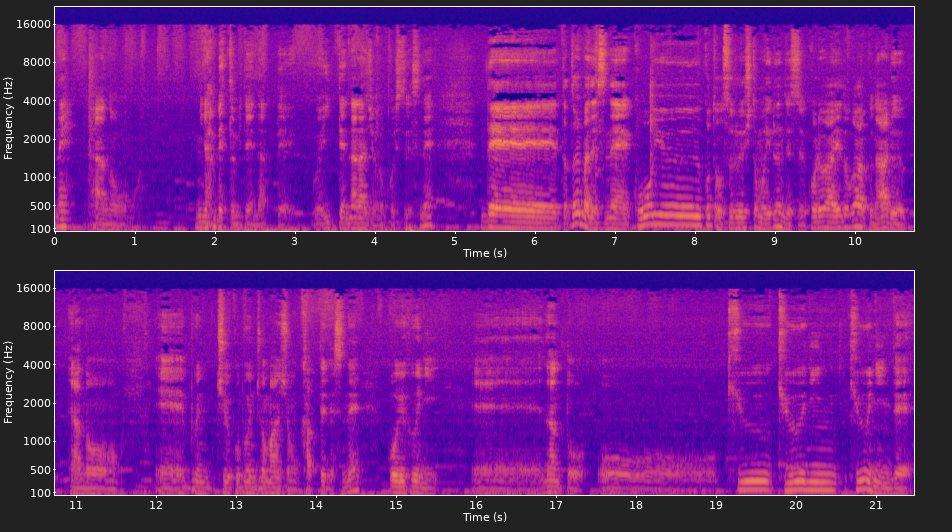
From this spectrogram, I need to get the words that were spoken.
ねあの2段ベッドみたいになってこれ1.7畳の個室ですね。で例えばですねこういうことをする人もいるんですよ。これは江戸川区のあるあの、えー中古分譲マンションを買ってですねこういうふうに、えーなんと 9, 9人9人で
